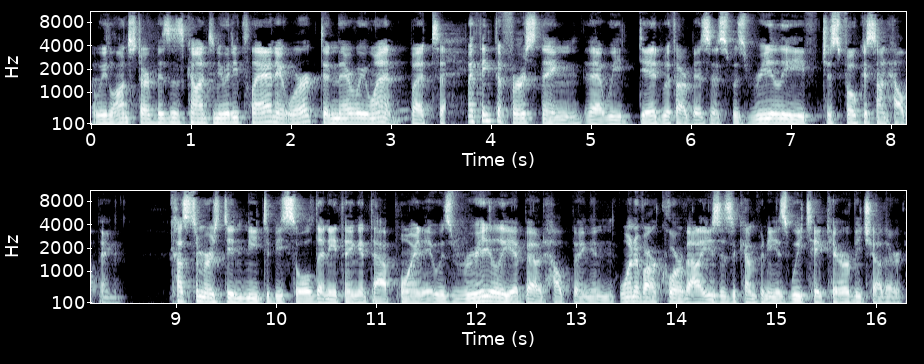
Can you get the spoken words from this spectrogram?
We launched our business continuity plan. It worked, and there we went. But uh, I think the first thing that we did with our business was really just focus on helping. Customers didn't need to be sold anything at that point. It was really about helping. And one of our core values as a company is we take care of each other.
